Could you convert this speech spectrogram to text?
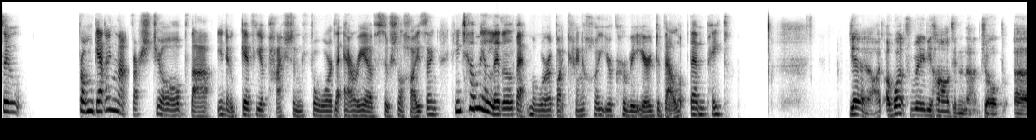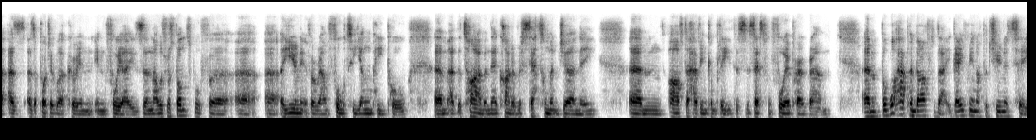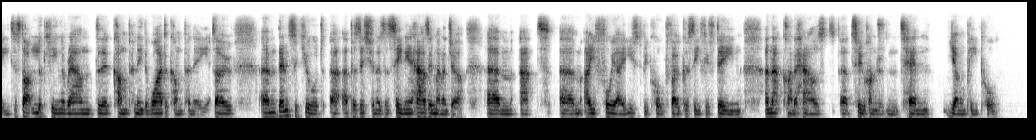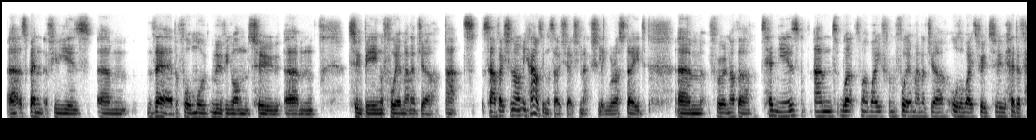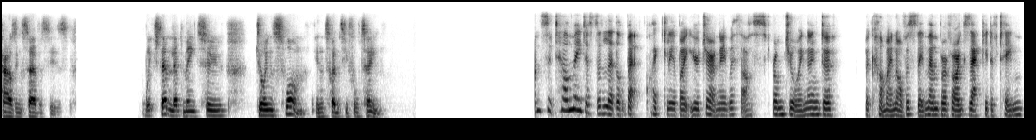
So from getting that first job that you know give you a passion for the area of social housing can you tell me a little bit more about kind of how your career developed then pete Yeah, I, I, worked really hard in that job uh, as as a project worker in in foyers, and I was responsible for uh, a unit of around forty young people um, at the time, and their kind of resettlement journey um, after having completed the successful foyer program. Um, but what happened after that? It gave me an opportunity to start looking around the company, the wider company. So um, then secured a, a, position as a senior housing manager um, at um, a foyer, it used to be called Focus E15, and that kind of housed uh, 210 young people. Uh, spent a few years um, there before moving on to um, to being a foyer manager at Salvation Army Housing Association, actually, where I stayed um, for another 10 years and worked my way from foyer manager all the way through to head of housing services, which then led me to join Swan in 2014. And so tell me just a little bit quickly about your journey with us from joining to becoming obviously a member of our executive team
